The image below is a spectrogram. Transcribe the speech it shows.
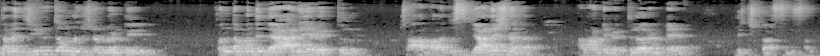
తన జీవితంలో చూసినటువంటి కొంతమంది దయానీయ వ్యక్తులు చాలా బాగా చూసి జాడేసినట అలాంటి వ్యక్తులు ఎవరంటే రిచ్ పర్సన్స్ అంట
